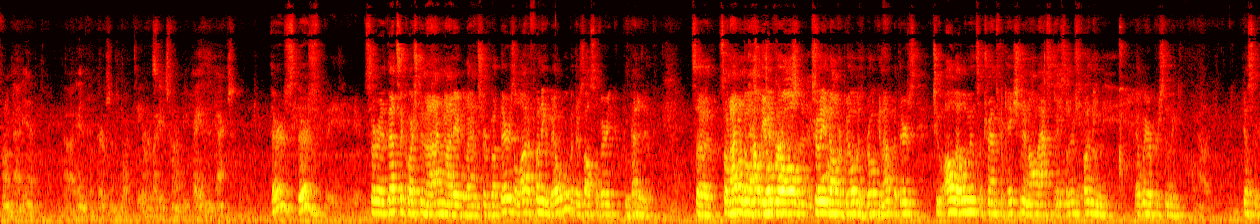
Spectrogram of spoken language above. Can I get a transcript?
from that end uh, in comparison to what everybody's going to be paying in tax. There's, there's, sir, that's a question that I'm not able to answer, but there's a lot of funding available, but there's also very competitive. So, so and I don't know how the overall trillion dollar bill is broken up, but there's to all elements of transportation and all aspects, so there's funding that we are pursuing. Yes, sir.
